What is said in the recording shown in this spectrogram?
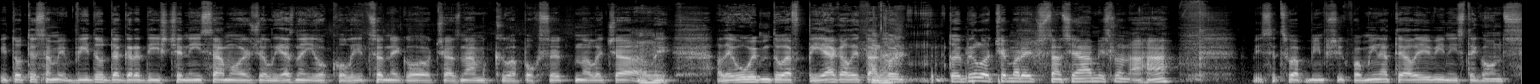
i to te sam vidio da gradišće ni samo željezna i okolica, nego ča znam Klapohsötna leča, ali, ali uvijek do FPG, ali tako, to je bilo, ćemo reći, sam se ja mislim, aha, vi se cva bivših pominate, ali i vi niste gonc. E,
